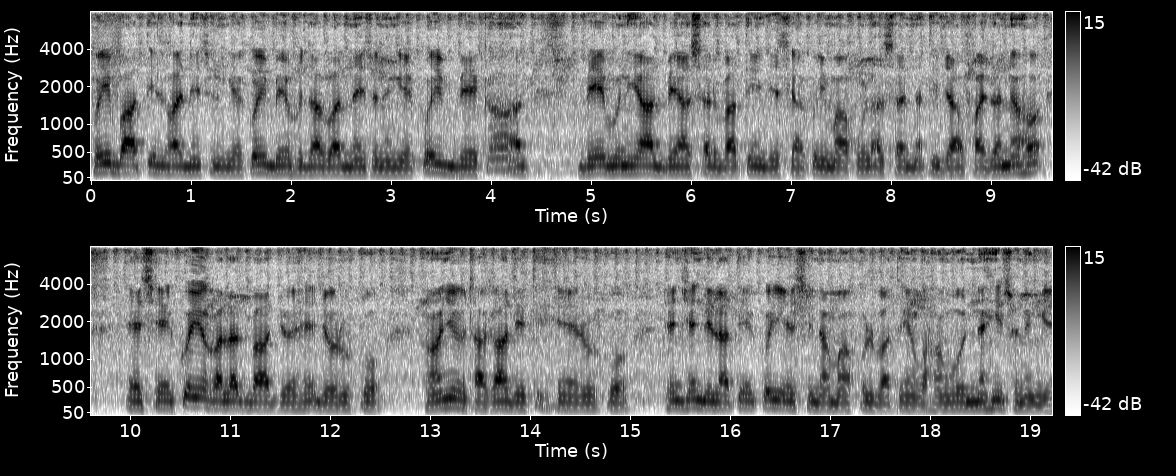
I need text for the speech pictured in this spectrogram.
کوئی باطل بات نہیں سنیں گے، کوئی بے خدا بات نہیں سنیں گے، کوئی بیکار بے بنیاد، بے اثر باتیں جس کا کوئی معقول اثر، نتیجہ، فائدہ نہ ہو۔ ایسے کوئی غلط بات جو ہے جو روح کو ہاں جی تھکا دیتی ہے روح کو ٹینشن دلاتے کوئی ایسی نامعقول باتیں وہاں وہ نہیں سنیں گے۔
